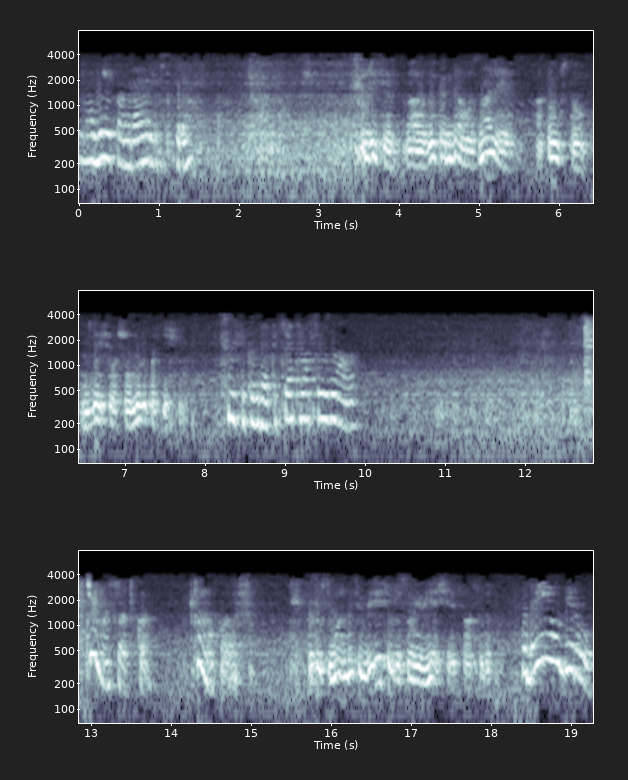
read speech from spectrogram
Ну, вы ей понравились, зря. Скажите, а вы когда узнали о том, что дочь вашего мужа похищена? В смысле, когда? Так я от вас узнала. Чему сотку? Чему хорошую? Послушайте, может быть, уберите уже свою ящерицу отсюда? Куда я ее уберу?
